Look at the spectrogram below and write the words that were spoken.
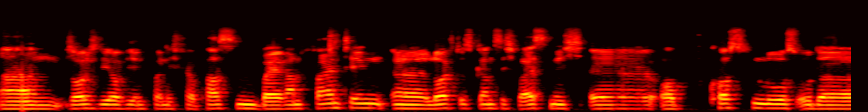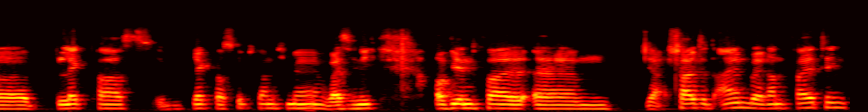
Ähm, solltet ihr auf jeden Fall nicht verpassen. Bei Run Fighting äh, läuft das Ganze, ich weiß nicht, äh, ob kostenlos oder Black Pass. Black Pass gibt es gar nicht mehr, weiß ich nicht. Auf jeden Fall, ähm, ja, schaltet ein bei Run Fighting.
